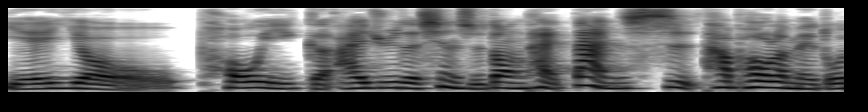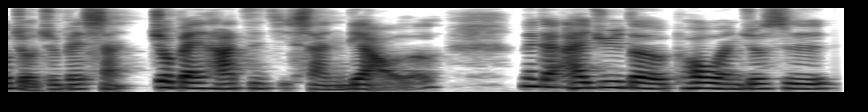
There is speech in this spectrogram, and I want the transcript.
也有 PO 一个 IG 的现实动态，但是他 PO 了没多久就被删，就被他自己删掉了。那个 IG 的 PO 文就是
